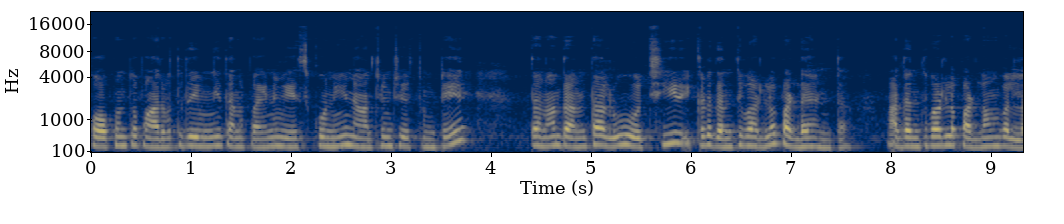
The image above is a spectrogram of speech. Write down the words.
కోపంతో పార్వతీదేవిని తన పైన వేసుకొని నాట్యం చేస్తుంటే తన దంతాలు వచ్చి ఇక్కడ దంతివాడలో పడ్డాయంట. ఆ దంతివాడలో పడడం వల్ల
